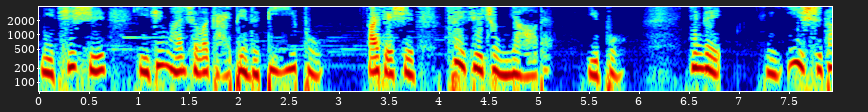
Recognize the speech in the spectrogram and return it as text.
你其实已经完成了改变的第一步，而且是最最重要的一步，因为你意识到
